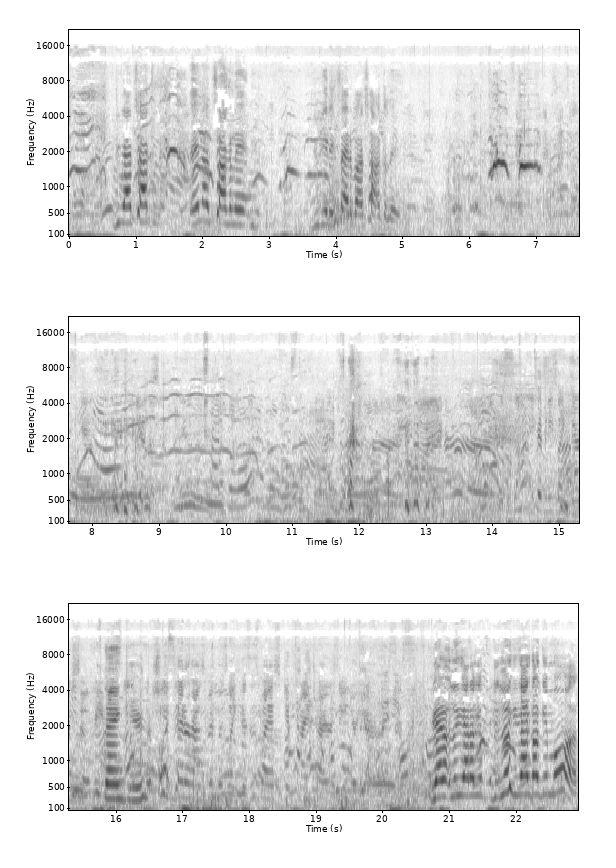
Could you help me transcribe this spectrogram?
chocolate. You got chocolate? Ain't no chocolate. You get excited about chocolate. Tiffany's like, they're so. Thank you. She said her husband was like, You gotta, look, you gotta get, look, you gotta go get more.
